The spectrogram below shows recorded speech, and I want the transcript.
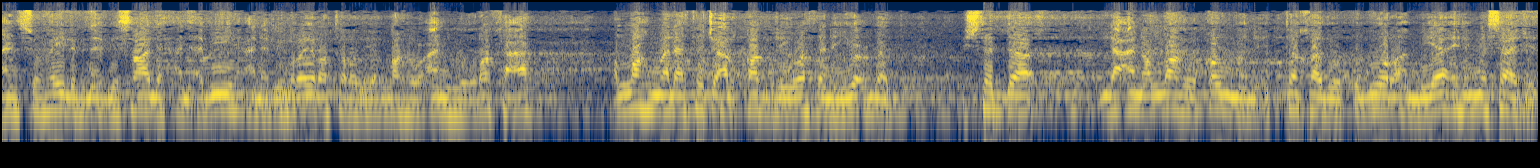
عن سهيل بن أبي صالح عن أبيه عن أبي هريرة رضي الله عنه رفعه اللهم لا تجعل قبري وثنا يعبد اشتد لعن الله قوما اتخذوا قبور أنبيائهم مساجد.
